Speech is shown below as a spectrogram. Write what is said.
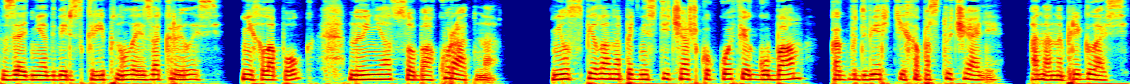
Задняя дверь скрипнула и закрылась. Не хлопок, но и не особо аккуратно. Не успела она поднести чашку кофе к губам, как в дверь тихо постучали. Она напряглась.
